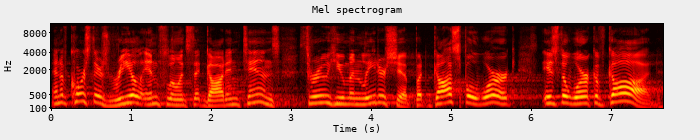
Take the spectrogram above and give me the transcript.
And of course, there's real influence that God intends through human leadership, but gospel work is the work of God.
